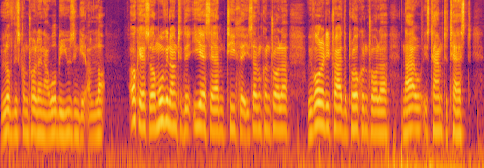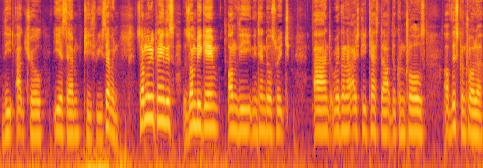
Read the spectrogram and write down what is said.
love this controller and i will be using it a lot. Okay so moving on to the esm t37 controller. We've already tried the pro controller. Now it's time to test the actual esm t37 so i'm going to be playing this zombie game on the nintendo switch and we're going to actually test out the controls of this controller.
